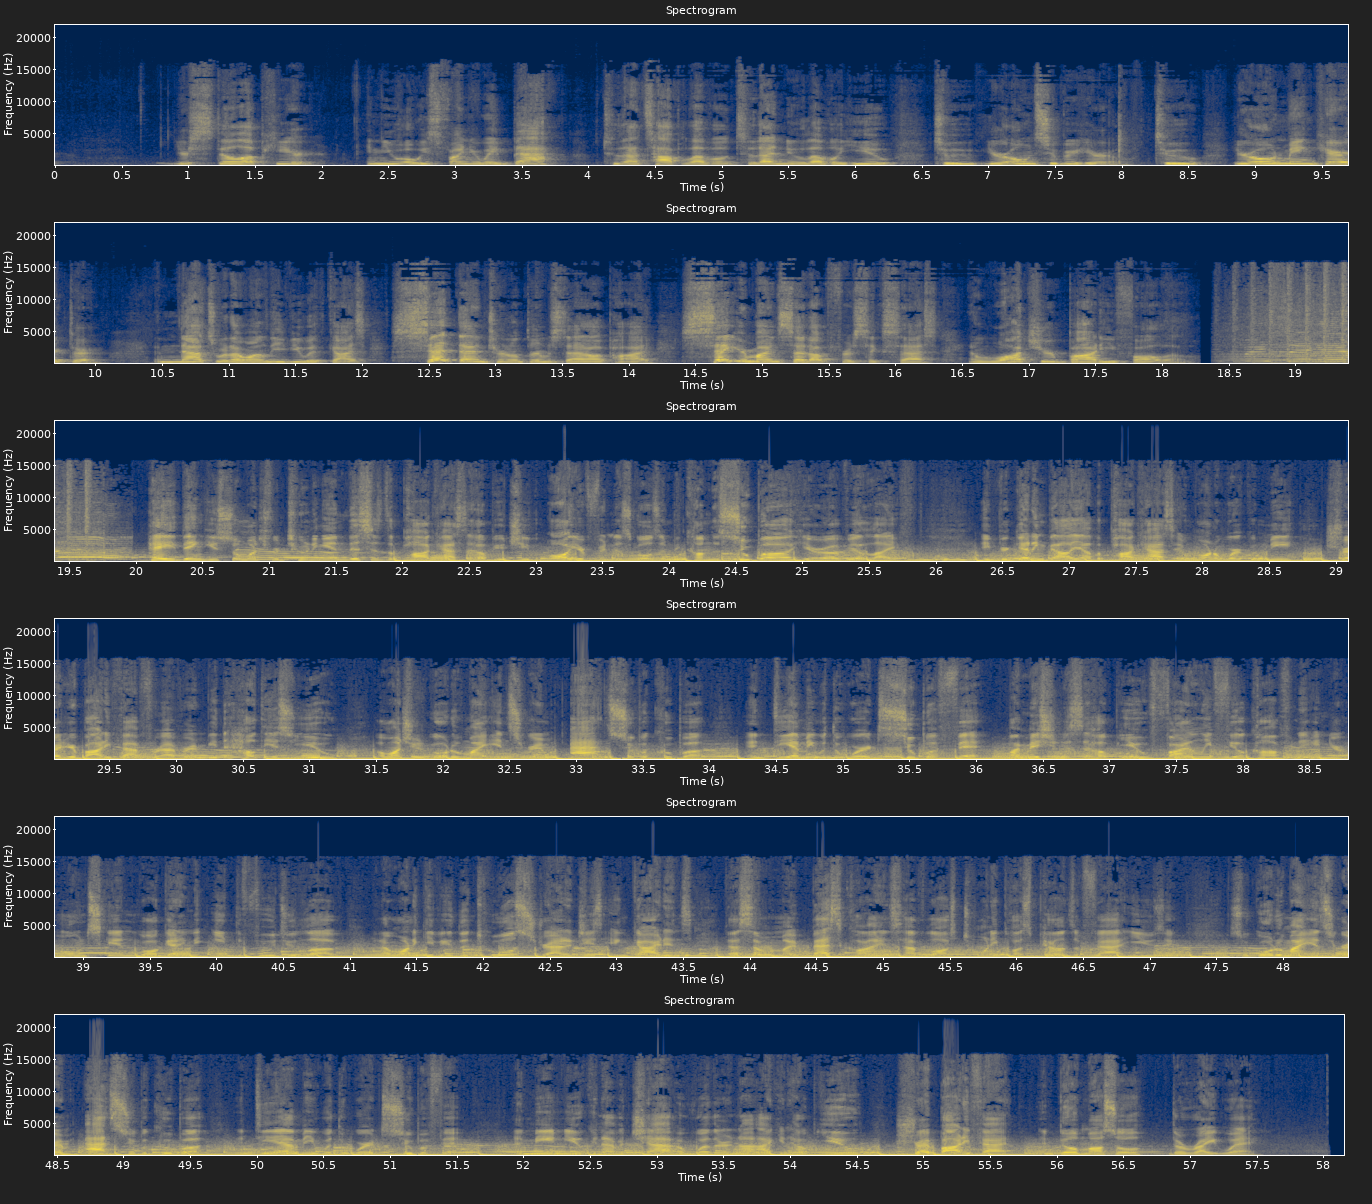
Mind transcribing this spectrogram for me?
you're still up here and you always find your way back to that top level, to that new level you, to your own superhero, to your own main character. And that's what I want to leave you with, guys. Set that internal thermostat up high, set your mindset up for success, and watch your body follow. Hey, thank you so much for tuning in. This is the podcast to help you achieve all your fitness goals and become the superhero of your life. If you're getting value out of the podcast and want to work with me, shred your body fat forever and be the healthiest you, I want you to go to my Instagram at SupaKoopa and DM me with the word SupaFit. My mission is to help you finally feel confident in your own skin while getting to eat the foods you love. And I want to give you the tools, strategies, and guidance that some of my best clients have lost 20 plus pounds of fat using. So go to my Instagram at SupaKoopa and DM me with the word SupaFit. And me and you can have a chat of whether or not I can help you shred body fat and build muscle the right way.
